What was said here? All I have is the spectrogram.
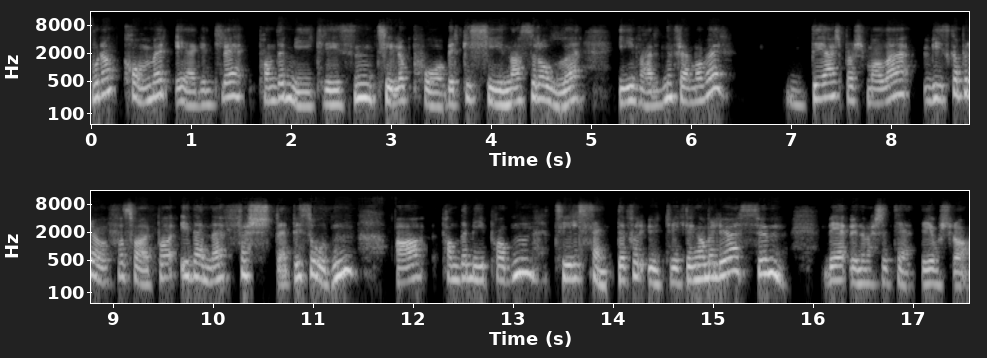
Hvordan kommer egentlig pandemikrisen til å påvirke Kinas rolle i verden fremover? Det er spørsmålet vi skal prøve å få svar på i denne første episoden av Pandemipodden til Senter for utvikling og miljø, SUM, ved Universitetet i Oslo.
